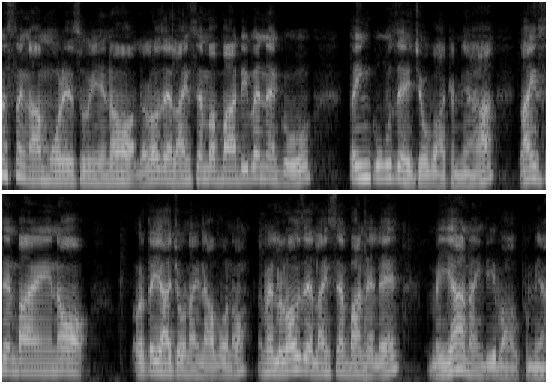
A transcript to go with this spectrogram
2025 model ဆိုရင်တော့လောလောဆယ် license မပါတီးဘက်နဲ့ကို390ကျော်ပါခင်ဗျာ license ပါရင်တော့100ကျော်နိုင်တာပေါ့နော်ဒါပေမဲ့လောလောဆယ် license ပါနဲ့လည်းမရနိုင်သေးပါဘူးခင်ဗျာ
